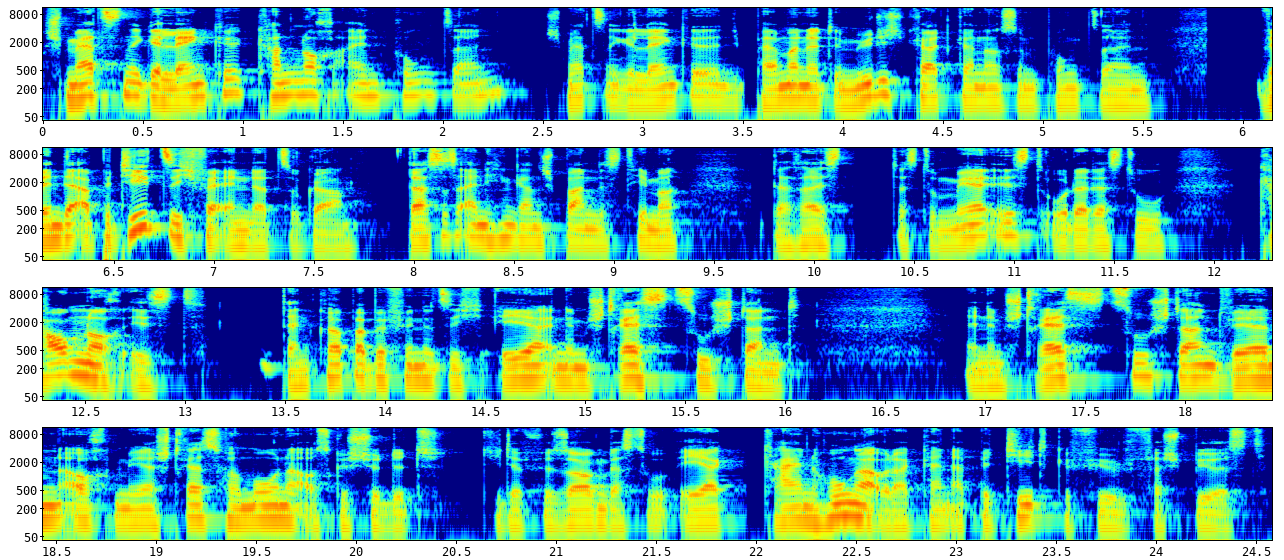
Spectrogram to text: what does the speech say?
Schmerzende Gelenke kann noch ein Punkt sein. Schmerzende Gelenke, die permanente Müdigkeit kann auch so ein Punkt sein. Wenn der Appetit sich verändert sogar, das ist eigentlich ein ganz spannendes Thema. Das heißt, dass du mehr isst oder dass du kaum noch isst. Dein Körper befindet sich eher in einem Stresszustand. In einem Stresszustand werden auch mehr Stresshormone ausgeschüttet, die dafür sorgen, dass du eher keinen Hunger oder kein Appetitgefühl verspürst.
